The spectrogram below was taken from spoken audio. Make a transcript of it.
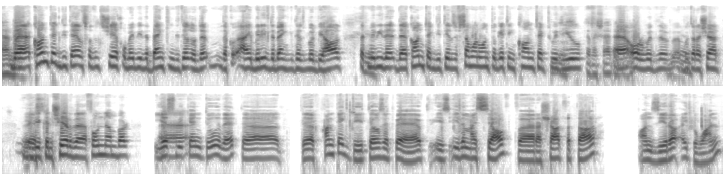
The contact details for the Sheikh, or maybe the banking details, or the, the I believe the banking details will be hard, but Yeah. maybe the, the contact details, if someone want to get in contact with Yes, you uh, or with the Abu Rashad, maybe you can share the phone number. Yes, we Uh, can do that. Uh, the contact details that we have is either myself, uh, Rashaad Fataar, on 081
